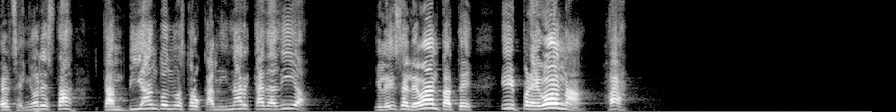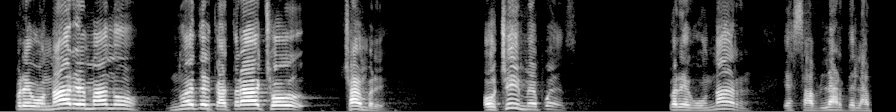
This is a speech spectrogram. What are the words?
El Señor está cambiando nuestro caminar cada día. Y le dice, levántate y pregona. Pregonar, hermano, no es del catracho chambre o chisme, pues. Pregonar es hablar de las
